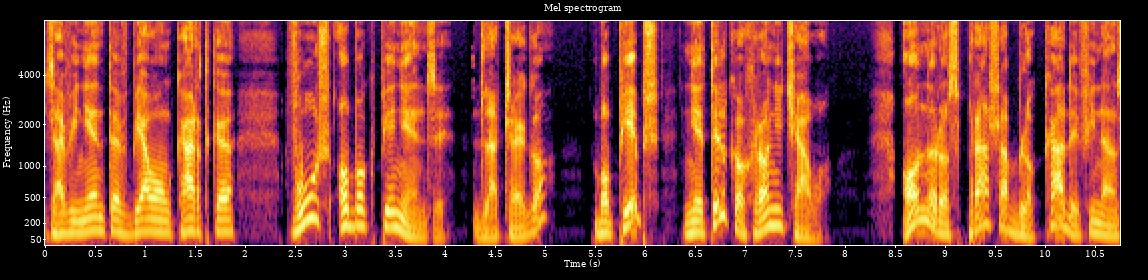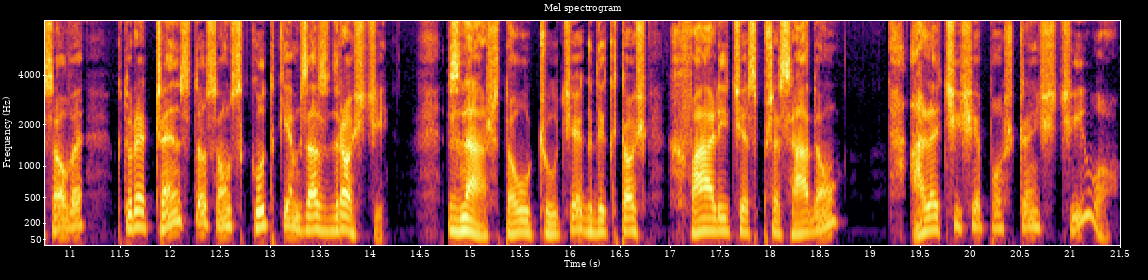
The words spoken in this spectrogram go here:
zawinięte w białą kartkę włóż obok pieniędzy. Dlaczego? Bo pieprz nie tylko chroni ciało. On rozprasza blokady finansowe, które często są skutkiem zazdrości. Znasz to uczucie, gdy ktoś chwali cię z przesadą? Ale ci się poszczęściło.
